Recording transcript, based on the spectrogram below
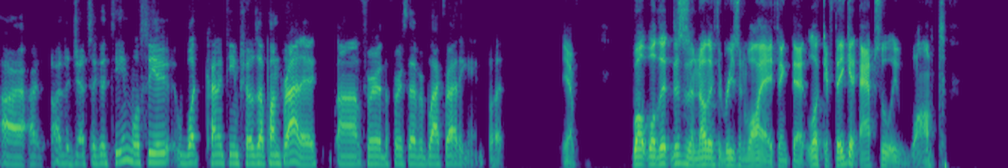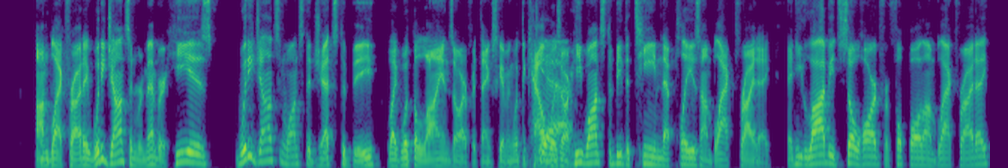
are, are the Jets a good team? We'll see what kind of team shows up on Friday uh, for the first ever Black Friday game. But yeah, well, well, th- this is another th- reason why I think that look, if they get absolutely whomped on Black Friday, Woody Johnson, remember, he is Woody Johnson wants the Jets to be like what the Lions are for Thanksgiving, what the Cowboys yeah. are. He wants to be the team that plays on Black Friday. And he lobbied so hard for football on Black Friday.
